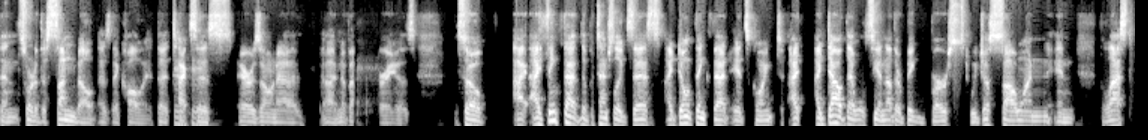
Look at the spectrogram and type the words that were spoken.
than sort of the Sun Belt as they call it, the Texas, Arizona, uh, Nevada areas. So I, I think that the potential exists. I don't think that it's going to. I, I doubt that we'll see another big burst. We just saw one in the last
